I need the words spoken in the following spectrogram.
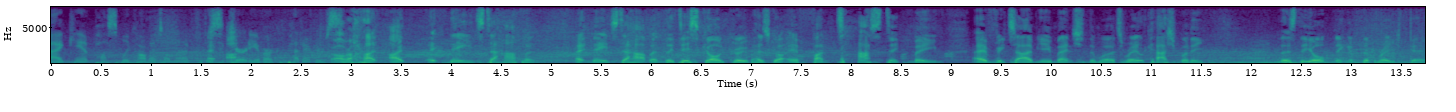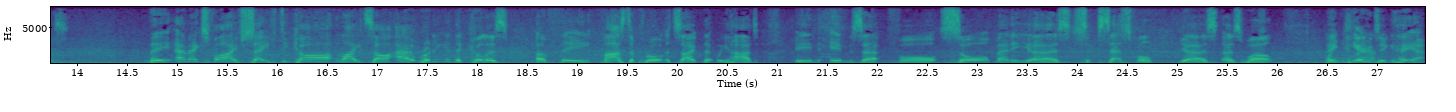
I can't possibly comment on that for the Uh, security of our competitors. All right, I, it needs to happen. It needs to happen. The Discord group has got a fantastic meme. Every time you mention the words real cash money, there's the opening of the briefcase. The MX5 safety car lights are out, running in the colours of the Mazda prototype that we had in IMSA for so many years, successful years as well, Win including here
